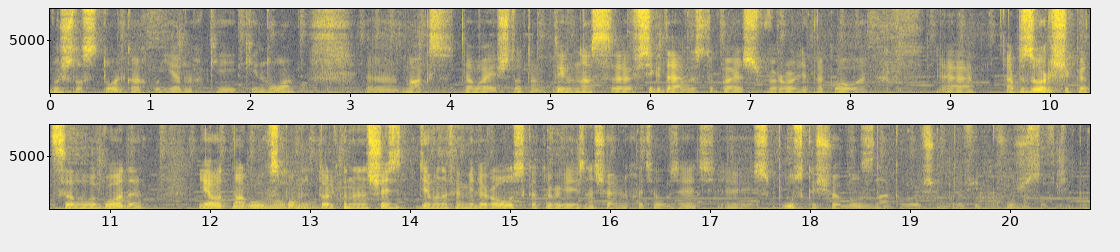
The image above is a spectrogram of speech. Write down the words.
вышло столько охуенных кино. Э, Макс, давай, что там? Ты в нас всегда выступаешь в роли такого обзорщика целого года. Я вот могу ну, вспомнить да. только, наверное, 6 демонов Эмили Роуз, которые я изначально хотел взять. Э, и спуск еще был знаковый очень для фильмов ужасов. Типа,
